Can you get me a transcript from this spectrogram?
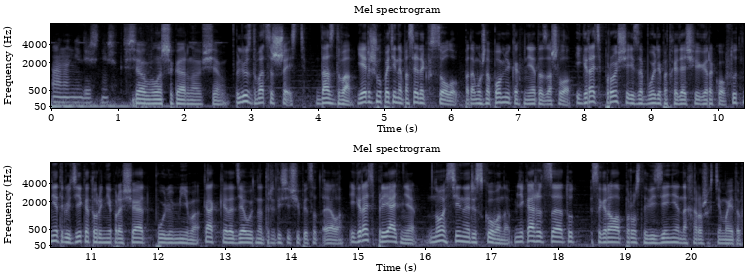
А, ну не лишний. Все было шикарно вообще. Плюс 26. Dust 2. Я решил пойти напоследок в соло, потому что помню, как мне это зашло. Играть проще из-за более подходящих игроков. Тут нет людей, которые не прощают пулю мимо, как это делают на 3500 ELO. Играть приятнее, но сильно рискованно. Мне кажется, тут сыграло просто везение на хороших тиммейтов.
